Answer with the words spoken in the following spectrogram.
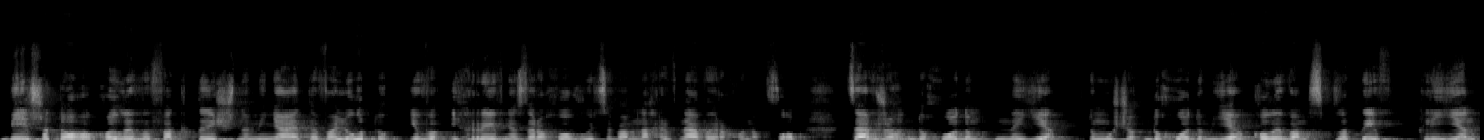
Більше того, коли ви фактично міняєте валюту і гривня зараховується вам на гривневий рахунок ФОП, це вже доходом не є, тому що доходом є, коли вам сплатив клієнт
